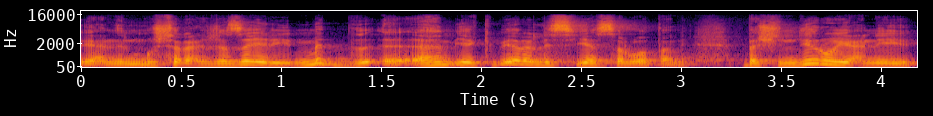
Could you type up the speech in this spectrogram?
يعني المشرع الجزائري مد أهمية كبيرة للسياسة الوطنية. باش نديروا يعني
